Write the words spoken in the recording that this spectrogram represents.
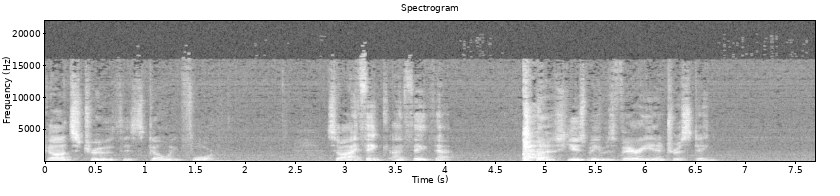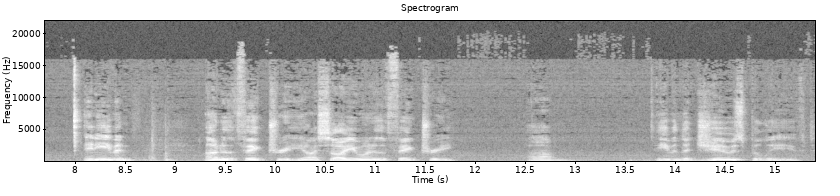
God's truth, is going forth. So I think I think that excuse me was very interesting. And even under the fig tree, you know, I saw you under the fig tree. Um, even the Jews believed,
